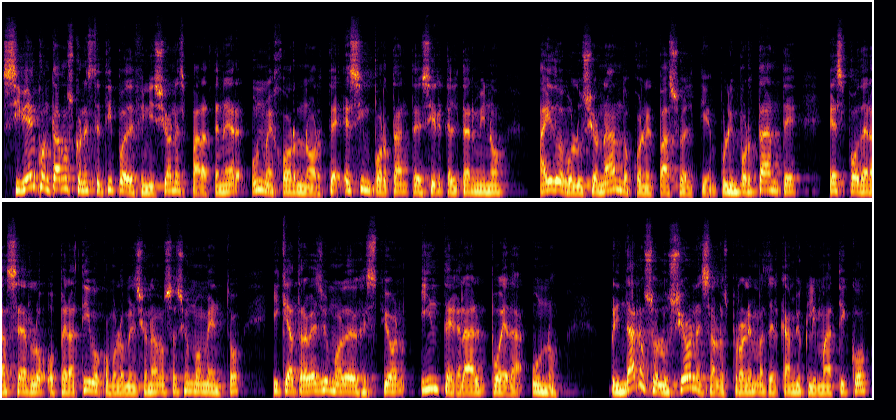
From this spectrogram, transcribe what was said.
Si bien contamos con este tipo de definiciones para tener un mejor norte, es importante decir que el término ha ido evolucionando con el paso del tiempo. Lo importante es poder hacerlo operativo, como lo mencionamos hace un momento, y que a través de un modelo de gestión integral pueda, uno, brindarnos soluciones a los problemas del cambio climático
